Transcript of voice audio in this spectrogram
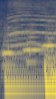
Música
